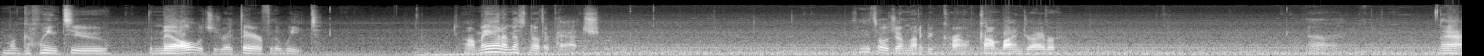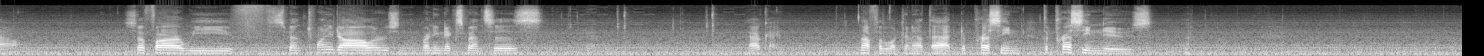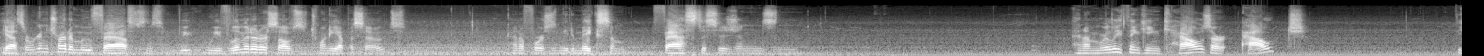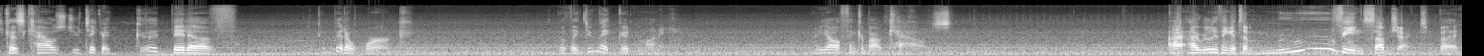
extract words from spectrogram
And we're going to the mill, which is right there, for the wheat. Oh man, I missed another patch. See, I told you I'm not a good combine driver. Alright. Now, so far we've spent $20 in running expenses. Okay. Enough of looking at that. Depressing, depressing news. yeah, so we're going to try to move fast since we, we've limited ourselves to 20 episodes kind of forces me to make some fast decisions and and I'm really thinking cows are out because cows do take a good bit of good bit of work but they do make good money. What do y'all think about cows? I, I really think it's a moving subject but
